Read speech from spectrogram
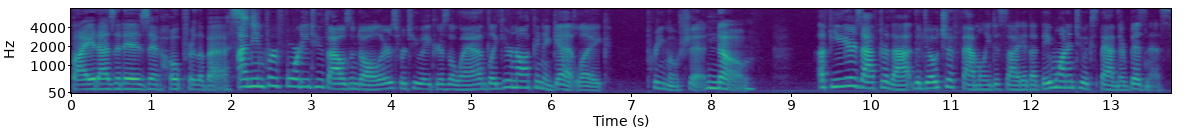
buy it as it is and hope for the best. I mean, for $42,000 for two acres of land, like, you're not gonna get, like, primo shit. no. A few years after that, the Docheff family decided that they wanted to expand their business.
